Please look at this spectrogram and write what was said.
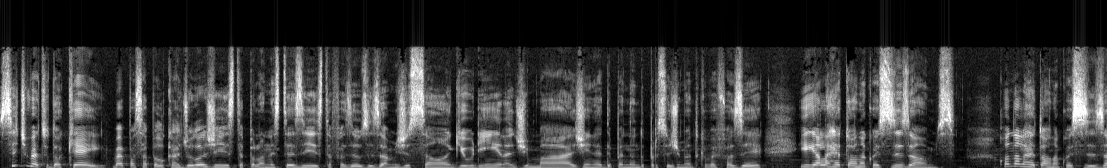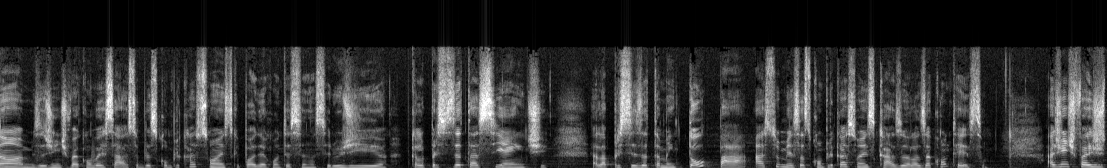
Se tiver tudo ok, vai passar pelo cardiologista, pelo anestesista, fazer os exames de sangue, urina, de imagem, né, dependendo do procedimento que vai fazer, e ela retorna com esses exames. Quando ela retorna com esses exames, a gente vai conversar sobre as complicações que podem acontecer na cirurgia, porque ela precisa estar ciente, ela precisa também topar assumir essas complicações caso elas aconteçam. A gente faz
